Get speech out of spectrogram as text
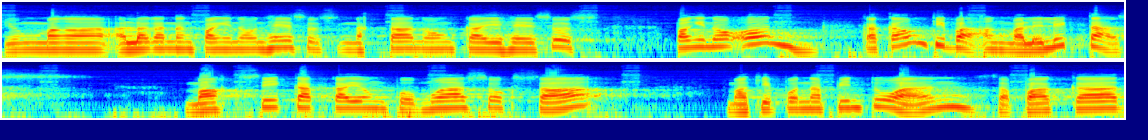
yung mga alaga ng Panginoon Jesus, nagtanong kay Jesus, Panginoon, kakaunti ba ang maliligtas? Maksikap kayong pumasok sa makipon na pintuan sapagkat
